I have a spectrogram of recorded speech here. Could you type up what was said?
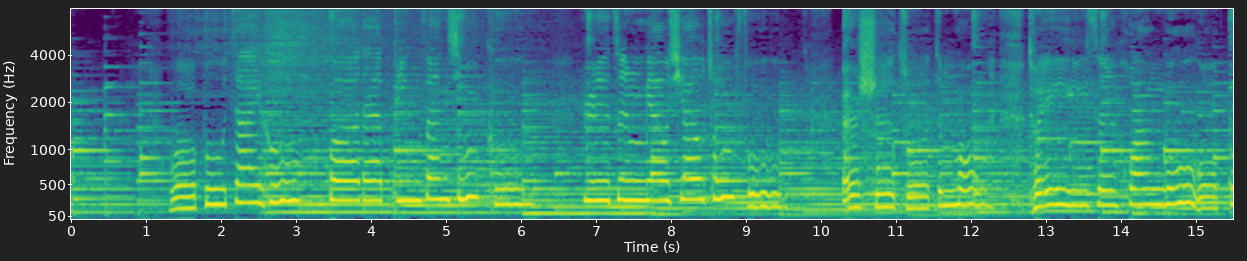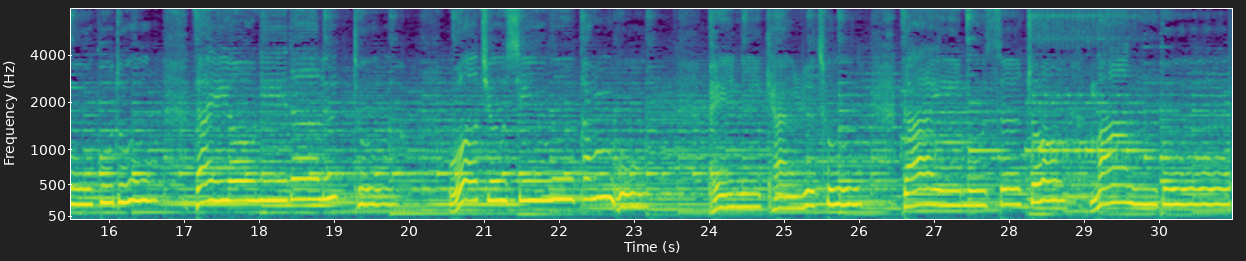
我不在乎活得平凡辛苦，日子渺小重复。儿时做的梦褪色荒芜，我不孤独，在有你的旅途，我就心无旁骛，陪你看日出，在暮色中漫步。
